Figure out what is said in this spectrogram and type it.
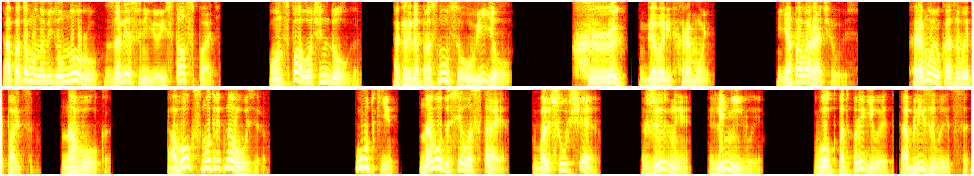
А потом он увидел нору, залез в нее и стал спать. Он спал очень долго, а когда проснулся, увидел... «Хры!» – говорит Хромой. Я поворачиваюсь. Хромой указывает пальцем. На волка. А волк смотрит на озеро. Утки. На воду села стая. Большущая. Жирные, ленивые. Волк подпрыгивает, облизывается,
